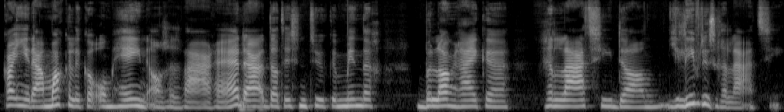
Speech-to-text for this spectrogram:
kan je daar makkelijker omheen als het ware. Hè? Daar, dat is natuurlijk een minder belangrijke relatie dan je liefdesrelatie.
